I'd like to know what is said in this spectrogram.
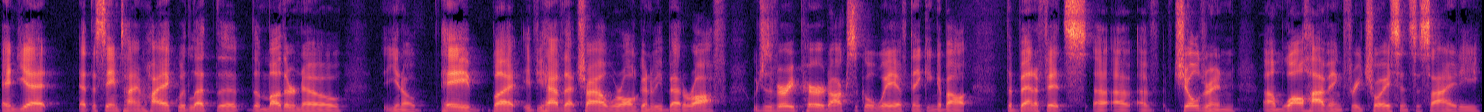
And yet, at the same time, Hayek would let the, the mother know you know, hey, but if you have that child, we're all going to be better off, which is a very paradoxical way of thinking about the benefits uh, of, of, children um, while having free choice in society.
